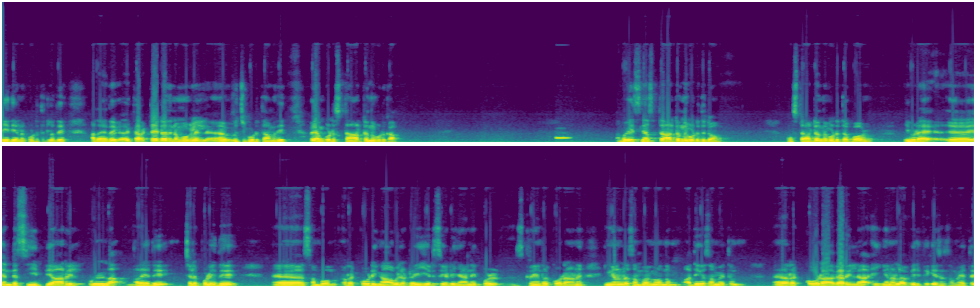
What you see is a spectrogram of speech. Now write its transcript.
രീതിയാണ് കൊടുത്തിട്ടുള്ളത്. അതായത് കറക്റ്റായിട്ട് അതിന്റെ മുകളിൽ വെച്ച് കൊടുത്താൽ മതി. അപ്പോൾ നമുക്കിവിടെ സ്റ്റാർട്ട് എന്ന് കൊടുക്കാം. അപ്പോൾ ഗൈസ് ഞാൻ സ്റ്റാർട്ട് എന്ന് കൊടുത്തിട്ടോ സ്റ്റാർട്ട് എന്ന് കൊടുത്തപ്പോൾ ഇവിടെ എന്റെ സി പി ആറിൽ ഉള്ള അതായത് ചിലപ്പോൾ ഇത് സംഭവം റെക്കോർഡിംഗ് ആവില്ല കേട്ടോ ഈ ഒരു സൈഡ് ഞാനിപ്പോൾ സ്ക്രീൻ റെക്കോർഡാണ് ഇങ്ങനെയുള്ള സംഭവങ്ങളൊന്നും അധിക സമയത്തും റെക്കോർഡ് ആകാറില്ല. ഇങ്ങനെയുള്ള വെരിഫിക്കേഷൻ സമയത്ത്.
